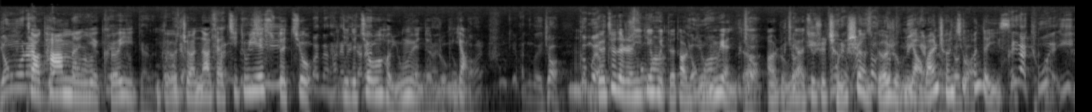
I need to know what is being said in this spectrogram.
영원한 叫他们 영광과 也 함께 可以 함께하는 거예요. 得 보세요. 着那在基督耶稣的救 반드시 你的 하나님의 救恩 자는 和永远的 영원한 荣耀。 영광을 함께 받는 거예요. 저, 그 뭐야? 得救的人一定会得到 성화, 永远 영화, 的 그쵸? 啊荣 그쵸? 耀， 이 就是成 구원의 圣 완성, 得 그 荣耀， 분명히 完成 얘기하는 救 거죠. 恩的意思。 그러니까 교회 이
